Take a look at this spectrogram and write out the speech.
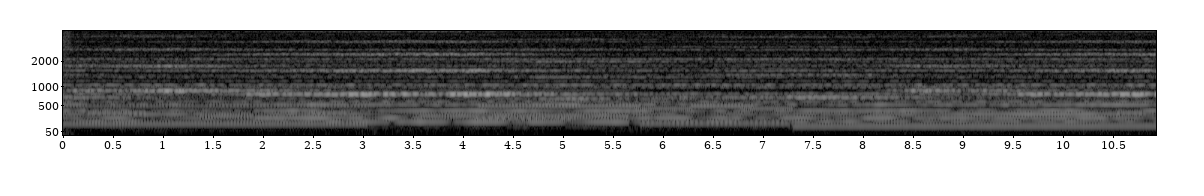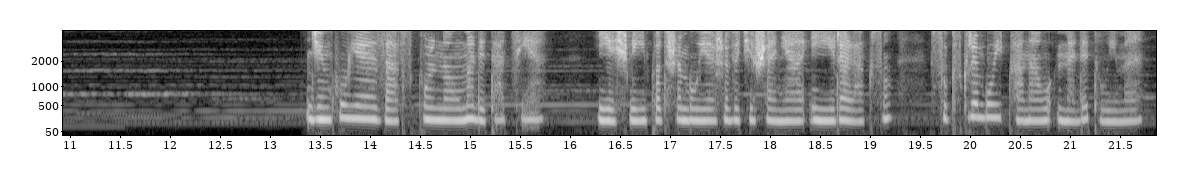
Dziękuję za wspólną medytację. Jeśli potrzebujesz wyciszenia i relaksu, subskrybuj kanał Medytujmy.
